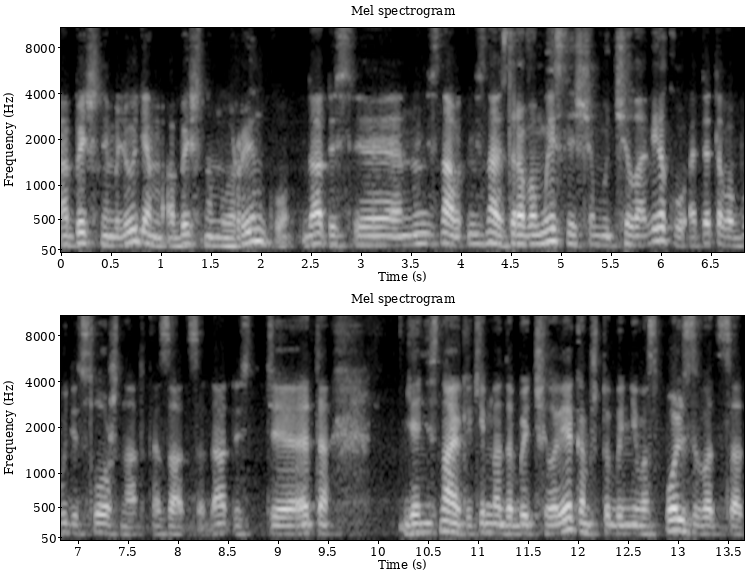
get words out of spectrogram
обычным людям, обычному рынку, да, то есть, э, ну, не знаю, не знаю, здравомыслящему человеку от этого будет сложно отказаться, да, то есть э, это, я не знаю, каким надо быть человеком, чтобы не воспользоваться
